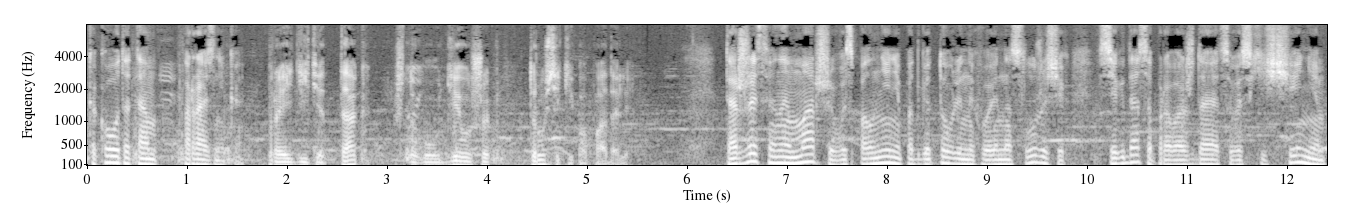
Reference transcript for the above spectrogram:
какого-то там праздника. Пройдите так, чтобы у девушек трусики попадали. Торжественные марши в исполнении подготовленных военнослужащих всегда сопровождаются восхищением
